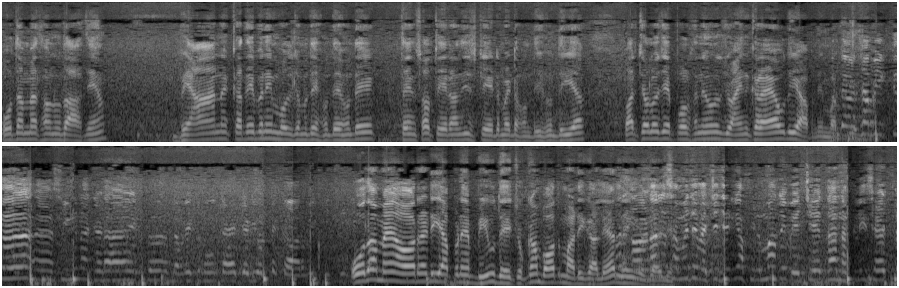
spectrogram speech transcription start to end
ਉਹ ਤਾਂ ਮੈਂ ਤੁਹਾਨੂੰ ਦੱਸ ਦਿਆਂ। ਬਿਆਨ ਕਦੇ ਵੀ ਨਹੀਂ ਮੁਲਜ਼ਮ ਦੇ ਹੁੰਦੇ ਹੁੰਦੇ 313 ਦੀ ਸਟੇਟਮੈਂਟ ਹੁੰਦੀ ਹੁੰਦੀ ਆ। ਪਰ ਚਲੋ ਜੇ ਪੁਲਿਸ ਨੇ ਉਹਨੂੰ ਜੁਆਇਨ ਕਰਾਇਆ ਉਹਦੀ ਆਪਣੀ ਮਰਜ਼ੀ। ਸਾਹਿਬ ਇੱਕ ਸਿੰਘ ਨਾਲ ਜਿਹੜਾ ਇੱਕ ਨਵੇਂ ਕਾਨੂੰਨ ਤਹਿਤ ਜਿਹੜੀ ਉੱਤੇ ਕਾਰਵਾਈ ਕੀਤੀ ਉਹਦਾ ਮੈਂ ਆਲਰੇਡੀ ਆਪਣੇ ਵਿਊ ਦੇ ਚੁੱਕਾ ਬਹੁਤ ਮਾੜੀ ਗੱਲ ਆ ਨਹੀਂ ਆਉਣ ਹੁੰਦਾ ਵਾਲੇ ਜੀ ਸਮੇਂ ਦੇ ਵਿੱਚ ਜਿਹੜੀਆਂ ਫਿਲਮਾਂ ਦੇ ਵਿੱਚ ਇਦਾਂ ਨਕਲੀ ਸੈੱਟ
